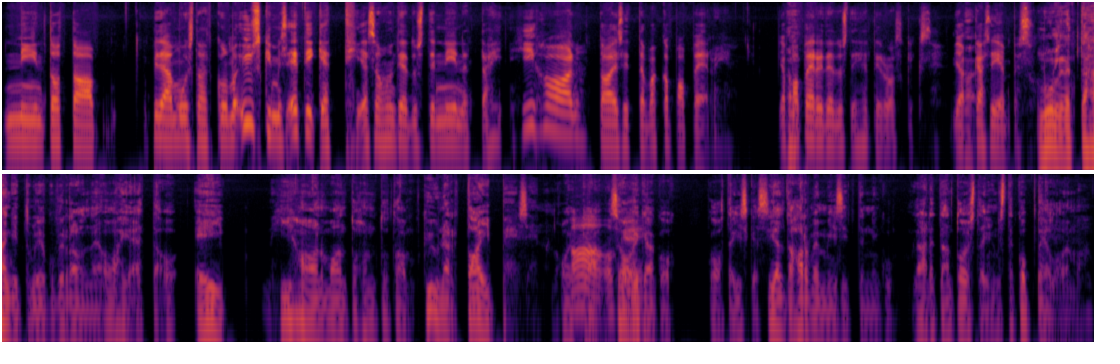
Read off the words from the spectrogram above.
niin tota, pitää muistaa, että kuulemma yskimisetiketti, ja se on tietysti niin, että hihaan tai sitten vaikka paperiin. Ja paperi tietysti heti roskiksi ja Mä käsienpesu. Luulin, että tähänkin tuli joku virallinen ohje, että ei hihaan, vaan tuohon tota, kyynärtaipeeseen. Oikea, Aa, okay. Se on oikea ko- kohta iskeä. Sieltä harvemmin sitten niin kuin lähdetään toista ihmistä kopeloimaan.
